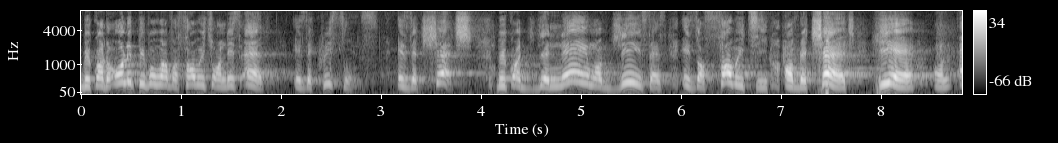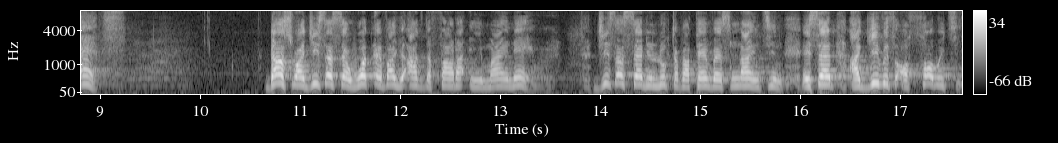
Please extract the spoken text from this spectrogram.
Because the only people who have authority on this earth is the Christians, is the church. Because the name of Jesus is authority of the church here on earth. That's why Jesus said, Whatever you ask the Father in my name. Jesus said in Luke chapter 10, verse 19, He said, I give you authority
